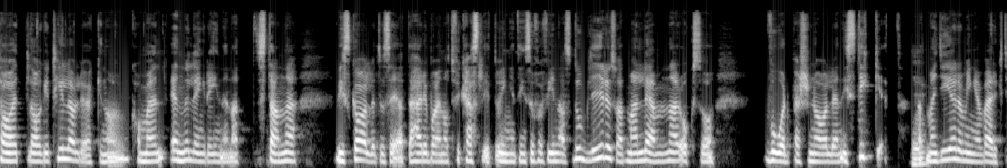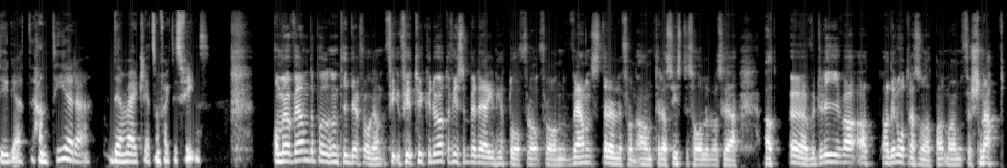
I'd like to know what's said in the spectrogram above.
ta ett lager till av löken och komma ännu längre in än att stanna vid skalet och säga att det här är bara något förkastligt och ingenting som får finnas. Då blir det så att man lämnar också vårdpersonalen i sticket. Mm. Att man ger dem inga verktyg att hantera den verklighet som faktiskt finns. Om jag vänder på den tidigare frågan, tycker du att det finns en benägenhet då från, från vänster eller från antirasistiskt håll vad ska jag säga, att överdriva, att, ja, det låter nästan som att man, man för snabbt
